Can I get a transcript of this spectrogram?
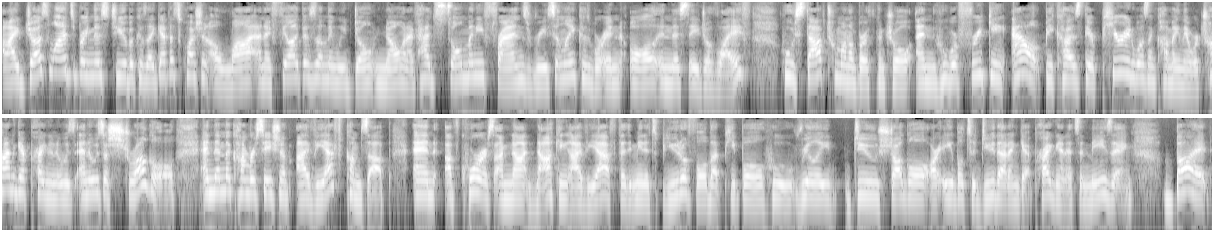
I just wanted to bring this to you because I get this question a lot and I feel like this is something we don't know. And I've had so many friends recently because we're in all in this age of life who stopped hormonal birth control and who were freaking out because their period wasn't coming. They were trying to get pregnant. It was, and it was a struggle. And then the conversation of IVF comes up. And of course, I'm not knocking IVF. I mean, it's beautiful that people who really do struggle are able to do that and get pregnant. It's amazing. But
